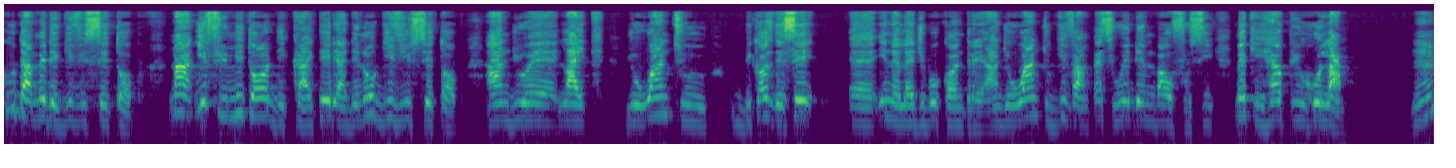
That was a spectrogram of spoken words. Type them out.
Kuda may they give you setup. Now if you meet all the criteria they don't give you setup and you are like you want to because they say uh, ineligible country and you want to give am person wey dey for see, make e help you hold am hmm?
